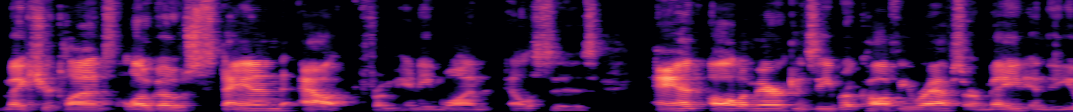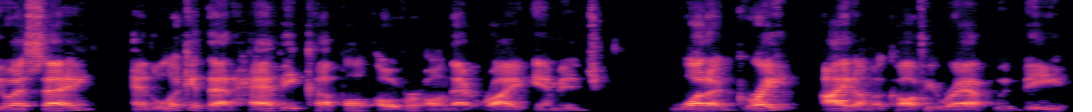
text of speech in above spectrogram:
Makes your client's logo stand out from anyone else's. And all American Zebra coffee wraps are made in the USA. And look at that happy couple over on that right image. What a great item a coffee wrap would be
